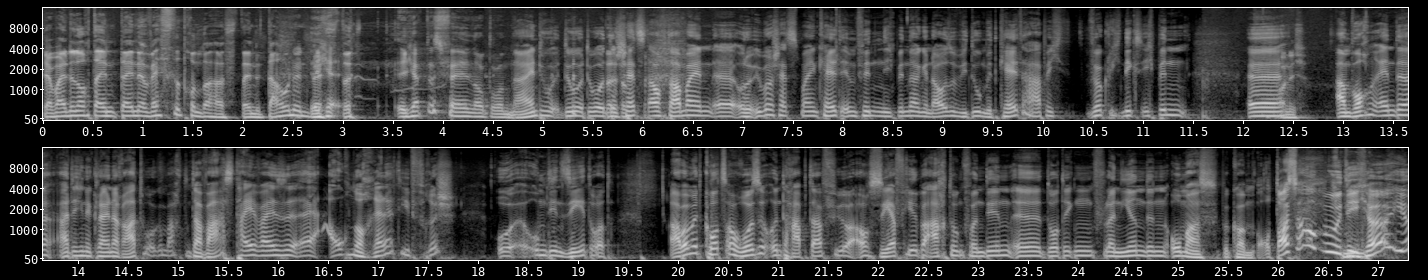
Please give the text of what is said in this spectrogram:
ja, weil du noch dein, deine Weste drunter hast, deine Daunenweste. Ich, ich habe das Fell noch drunter. Nein, du, du, du unterschätzt auch da mein, äh, oder überschätzt mein Kälteempfinden. Ich bin da genauso wie du. Mit Kälte habe ich wirklich nichts. Ich bin. Äh. Am Wochenende hatte ich eine kleine Radtour gemacht und da war es teilweise äh, auch noch relativ frisch uh, um den See dort. Aber mit kurzer Hose und habe dafür auch sehr viel Beachtung von den äh, dortigen flanierenden Omas bekommen. Oh, das ist auch mutig, hm. hä? Hier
